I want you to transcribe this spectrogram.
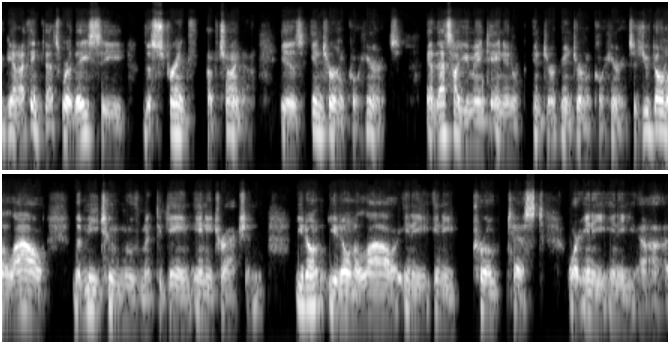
again, I think that's where they see the strength of China is internal coherence. And that's how you maintain inter, inter, internal coherence is you don't allow the Me Too movement to gain any traction. You don't, you don't allow any, any protest or any, any uh,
